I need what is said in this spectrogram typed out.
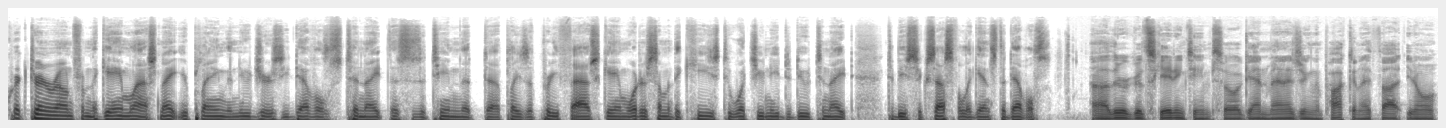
Quick turnaround from the game last night. You're playing the New Jersey Devils tonight. This is a team that uh, plays a pretty fast game. What are some of the keys to what you need to do tonight to be successful against the Devils? Uh, they're a good skating team. So, again, managing the puck. And I thought, you know,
